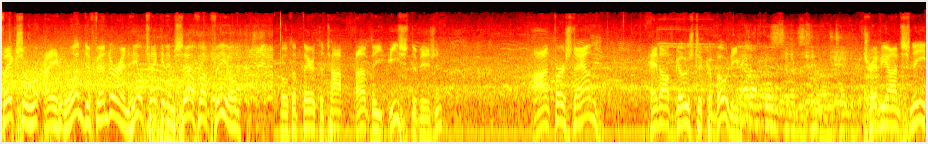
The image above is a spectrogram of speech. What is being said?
fakes a, a one defender, and he'll take it himself upfield. Both up there at the top of the East Division. On first down, handoff goes to Kibodi. Trevion Sneed.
